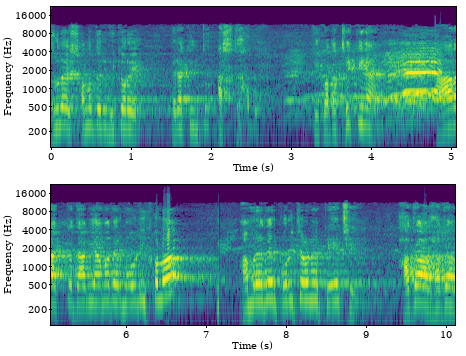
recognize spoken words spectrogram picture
জুলাই সনদের ভিতরে এটা কিন্তু আসতে হবে। কি কথা ঠিক কিনা? আর একটা দাবি আমাদের মৌলিক হলো, আমরা এদের পরিচালনায় পেয়েছি। হাজার হাজার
